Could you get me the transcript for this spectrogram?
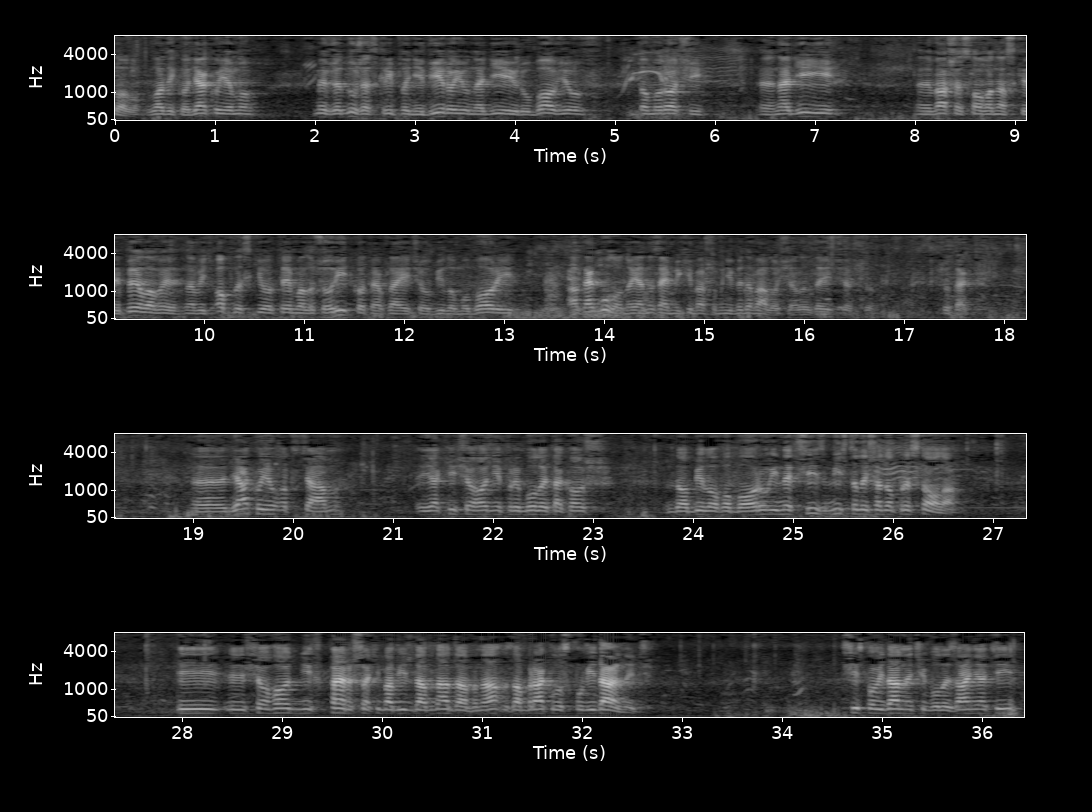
Слово. Владико, дякуємо. Ми вже дуже скріплені вірою, надією, любов'ю в тому році е, надії. Е, Ваше слово нас скріпило, ви навіть оплески отримали, що рідко трапляється у Білому Борі. Але так було, ну я не знаю, хіба що мені видавалося, але здається, що, що так. Е, Дякую отцям, які сьогодні прибули також до Білого Бору і не всі змістилися до престола. І е, сьогодні вперше, хіба від давна-давна, забракло сповідальниць. Всі сповідальниці були зайняті.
